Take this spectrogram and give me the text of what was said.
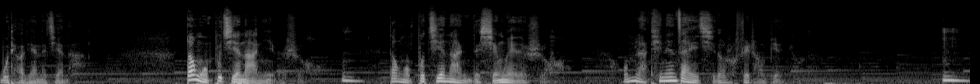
无条件的接纳。当我不接纳你的时候，嗯，当我不接纳你的行为的时候，我们俩天天在一起都是非常别扭的。嗯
